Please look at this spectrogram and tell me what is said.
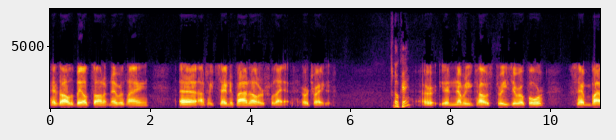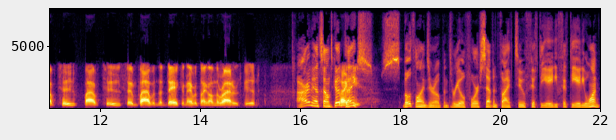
has all the belts on it and everything. Uh, I'll take seventy five dollars for that or trade it. Okay. Or the number you call is three zero four seven five two five two seven five, and the deck and everything on the rider's good. All right, man. Sounds good. Thank Thanks. Both lines are open 304 752 5080 5081.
